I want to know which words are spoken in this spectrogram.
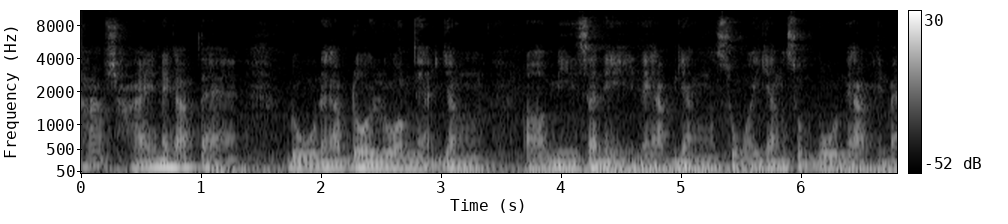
ภาพใช้นะครับ แต่ดูนะครับโดยรวมเนี่ยยังมีเสน่ห์นะครับ ยังสวยยังสมบูรณ์นะครับเห็นไหม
